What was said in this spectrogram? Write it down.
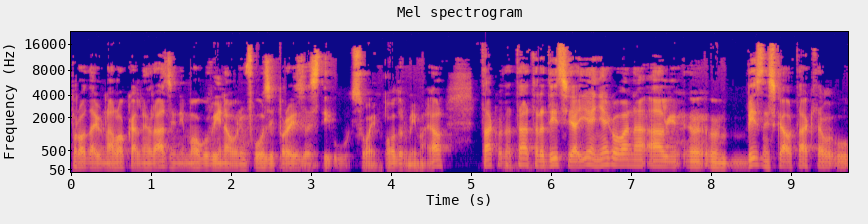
prodaju na lokalnoj razini mogu vina u rinfuzi proizvesti u svojim podrumima. Jel? Tako da ta tradicija je njegovana, ali e, biznis kao takav u,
